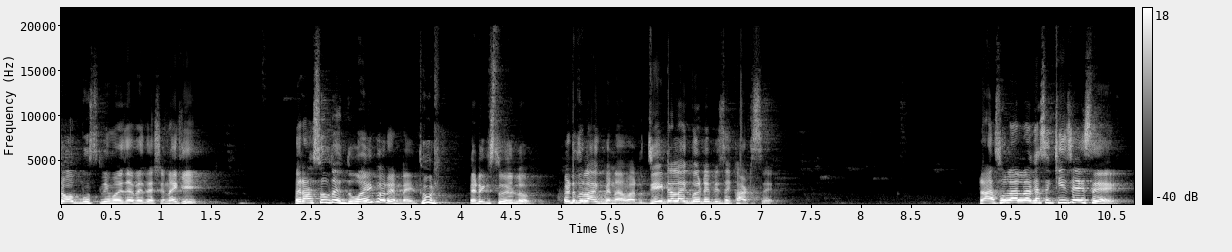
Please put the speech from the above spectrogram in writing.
সব মুসলিম হয়ে যাবে দেশে, নাকি? রাসুল তো দোয়াই করেন নাই, ধুর, এটা কিছু হইল। এটা তো লাগবে না আমার যেটা লাগবে ওটা পিছিয়ে খাটছে। রাসুল আল্লাহর কাছে কি চাইছে?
